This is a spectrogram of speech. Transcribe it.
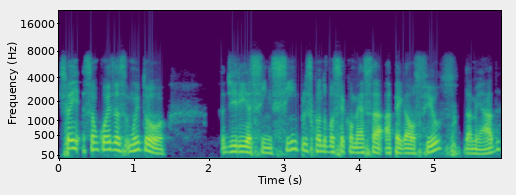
Isso aí são coisas muito, eu diria assim, simples quando você começa a pegar os fios da meada,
